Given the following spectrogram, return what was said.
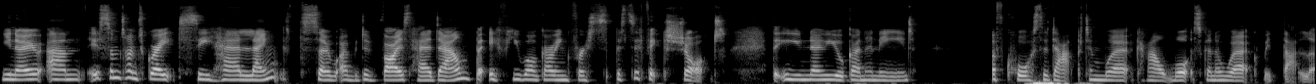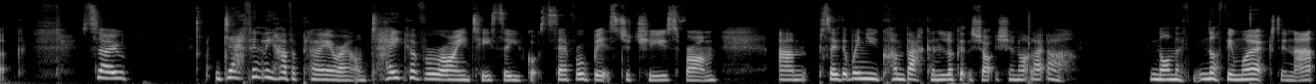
You know, um, it's sometimes great to see hair length, so I would advise hair down. But if you are going for a specific shot that you know you're going to need, of course, adapt and work out what's going to work with that look. So, definitely have a play around, take a variety so you've got several bits to choose from. Um, so that when you come back and look at the shots, you're not like, oh, none nothing worked in that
